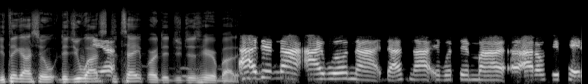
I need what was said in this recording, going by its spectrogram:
You think I should? Did you watch Yeah. the tape or did you just hear about it? I did not. I will not. That's not within my. I don't get paid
